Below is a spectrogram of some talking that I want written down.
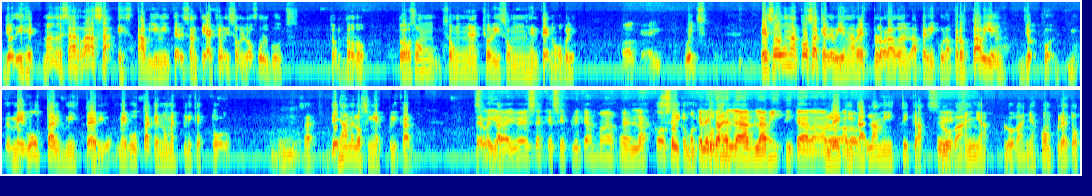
yo dije, mano, esa raza está bien interesante. Y actually son lawful goods. Son todos, todos son, son actually, son gente noble. Ok. Which, eso es una cosa que debían haber explorado en la película, pero está bien. Yo, po- me gusta el misterio, me gusta que no me expliques todo. Mm. O sea, déjamelo sin explicar. De sí, verdad. hay veces que si explicas más eh, las cosas, Sí, como que le quitas la, la mística a la, a lo- le a lo- quitas la mística, Sí, lo sí. daña, lo dañas completo.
